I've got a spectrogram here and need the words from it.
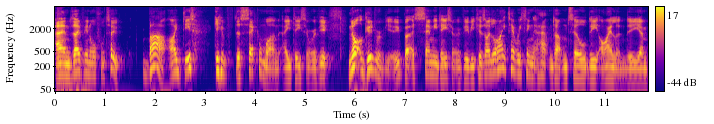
And they've been awful too. But I did give the second one a decent review. Not a good review, but a semi decent review because I liked everything that happened up until the island. The um,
